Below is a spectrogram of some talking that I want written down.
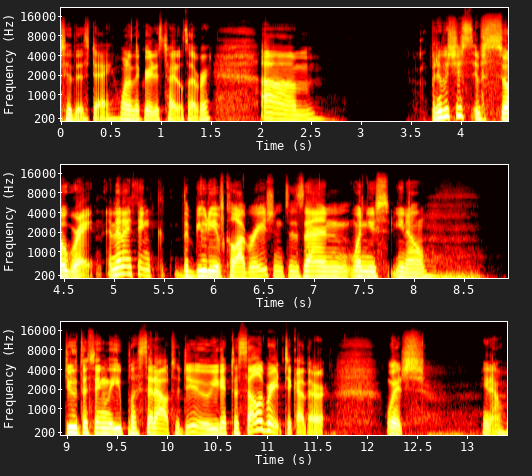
to this day, one of the greatest titles ever. Um, but it was just it was so great. And then I think the beauty of collaborations is then when you you know do the thing that you set out to do, you get to celebrate together, which you know,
